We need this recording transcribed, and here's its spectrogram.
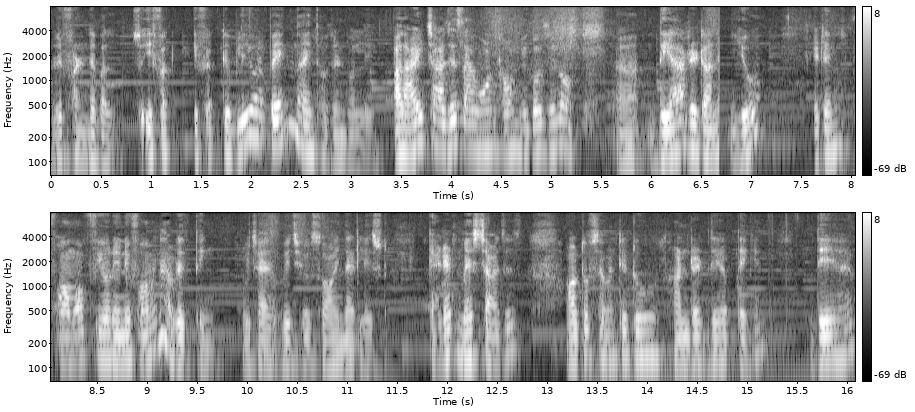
refundable. So effect effectively you are paying 9000 only. Allied charges i won't count because you know uh, they are returning you it in form of your uniform and everything which i which you saw in that list cadet mess charges out of 7200 they have taken they have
